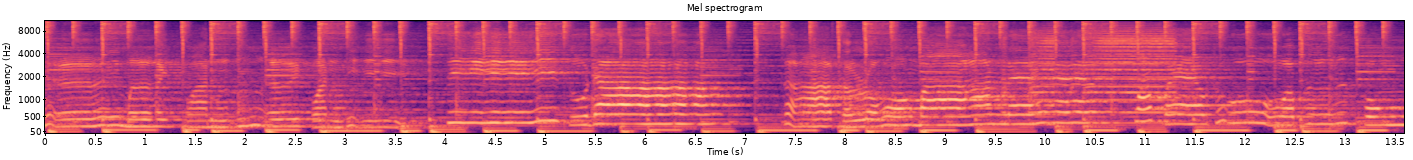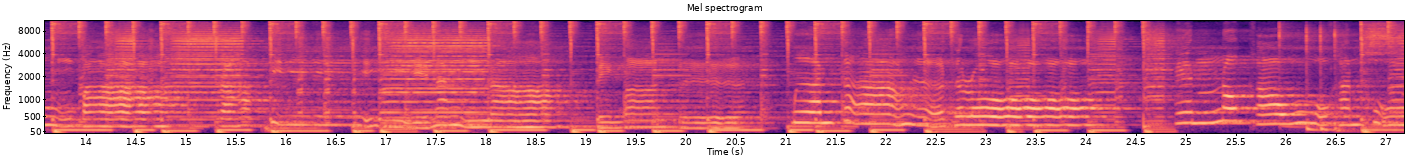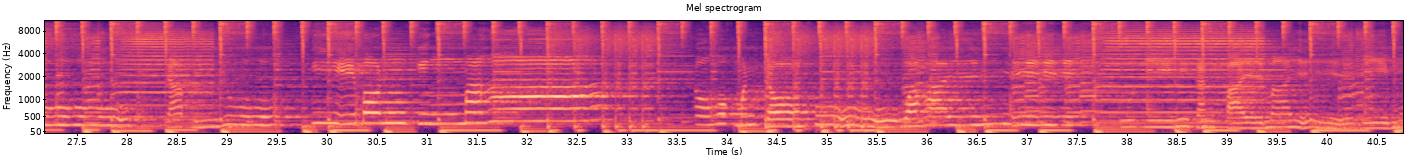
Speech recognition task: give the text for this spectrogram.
ยเมยควันเอ่ยควันที่สีสุดาข้าตะลองมา เห็นนกเขาคันคู่จับอยู่ที่บนกิ่งไม้นกมันจองคู่ไว้ดีกันไปไม่มีโม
